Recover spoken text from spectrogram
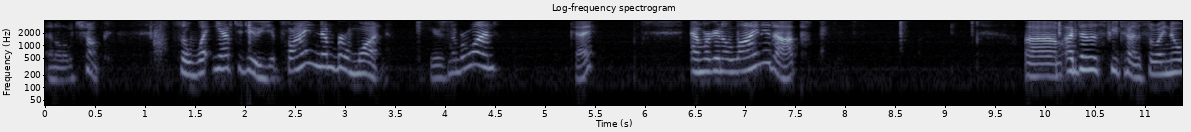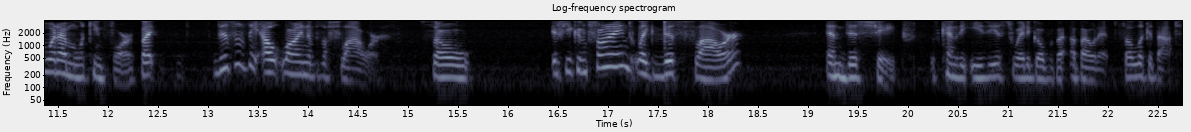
and a little chunk. So what you have to do is you find number one. Here's number one, okay? And we're gonna line it up. Um, I've done this a few times, so I know what I'm looking for, but this is the outline of the flower. So if you can find like this flower and this shape, is kind of the easiest way to go about it. So look at that.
